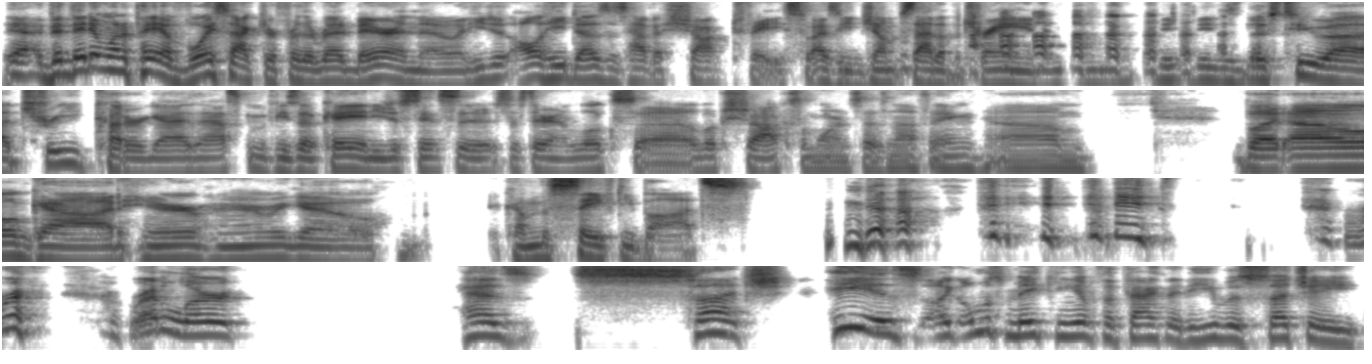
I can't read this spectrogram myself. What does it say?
Yeah, they didn't want to pay a voice actor for the Red Baron though, and he just all he does is have a shocked face as he jumps out of the train. those two uh, tree cutter guys ask him if he's okay, and he just sits, sits there and looks uh, looks shocked some more and says nothing. Um, but oh god, here here we go. Here come the safety bots. it, Red, Red Alert has such he is like almost making up the fact that he was such a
